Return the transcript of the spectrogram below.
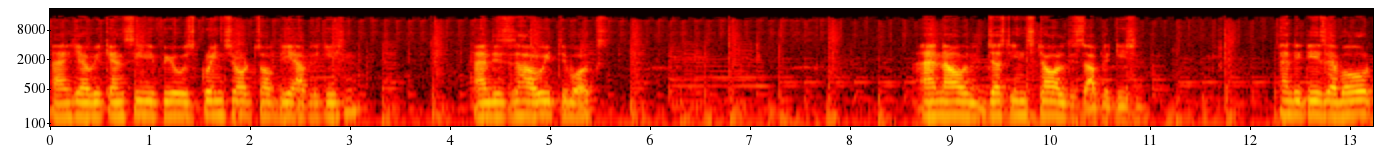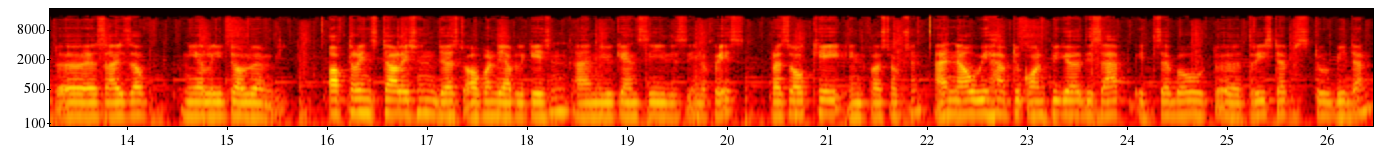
And here we can see few screenshots of the application. And this is how it works. And now just install this application. And it is about uh, a size of nearly 12 MB after installation just open the application and you can see this interface. Press ok in the first option. And now we have to configure this app. It's about uh, three steps to be done.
